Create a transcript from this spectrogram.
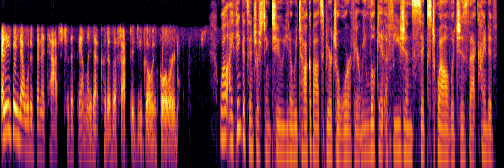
anything that would have been attached to the family that could have affected you going forward. Well, I think it's interesting too. You know, we talk about spiritual warfare. We look at Ephesians 6:12, which is that kind of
